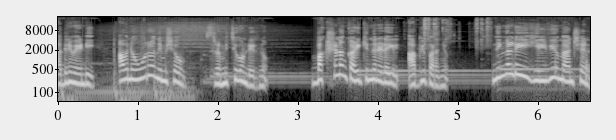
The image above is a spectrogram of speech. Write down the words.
അതിനുവേണ്ടി അവൻ ഓരോ നിമിഷവും ശ്രമിച്ചുകൊണ്ടിരുന്നു. ഭക്ഷണം കഴിക്കുന്നതിനിടയിൽ അഭി പറഞ്ഞു നിങ്ങളുടെ ഈ ഹിൽവ്യൂ മാൻഷൻ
